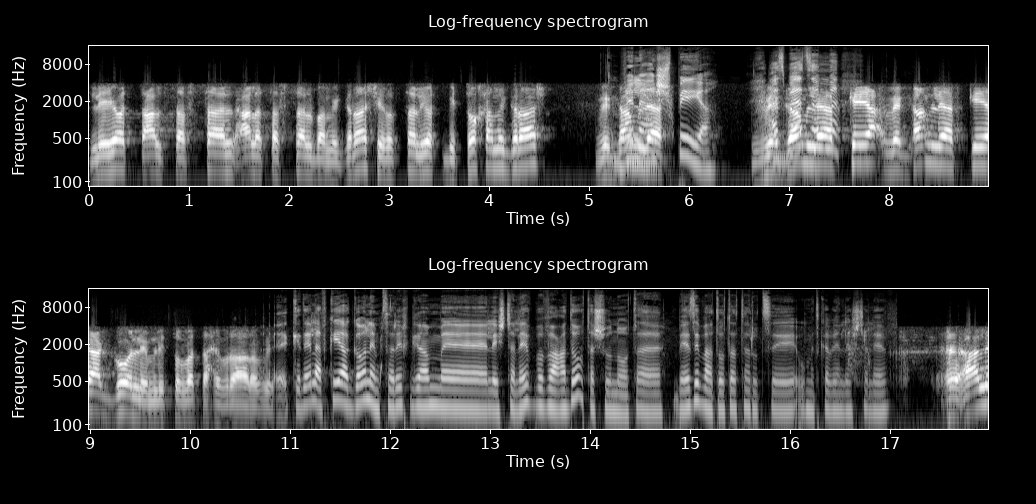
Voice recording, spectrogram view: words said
להיות על ספסל, על הספסל במגרש, היא רוצה להיות בתוך המגרש וגם, לה, ולהשפיע. אז וגם, בעצם- להפקיע, וגם להפקיע גולים לטובת החברה הערבית. אה, כדי להבקיע גולים צריך גם אה, להשתלב בוועדות השונות. אה, באיזה ועדות אתה רוצה ומתכוון להשתלב? א',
